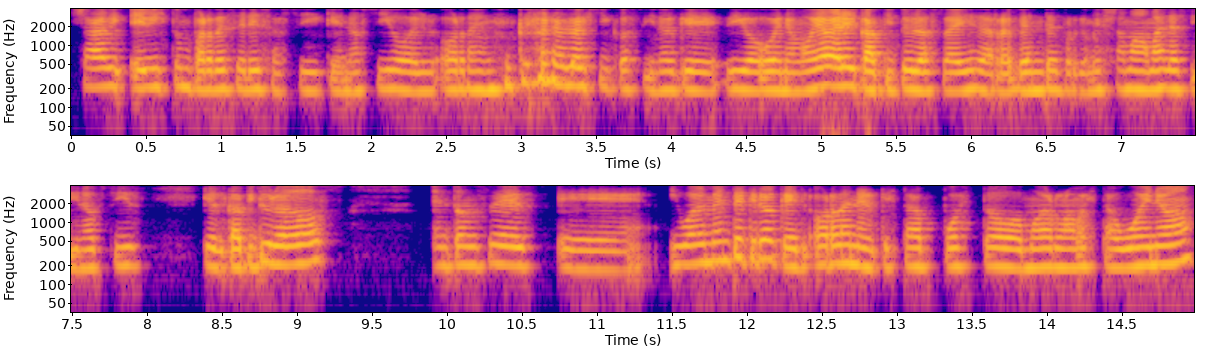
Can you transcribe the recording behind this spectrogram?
Ya he visto un par de series así que no sigo el orden cronológico, sino que digo, bueno, me voy a ver el capítulo 6 de repente porque me llamaba más la sinopsis que el capítulo 2. Entonces, eh, igualmente creo que el orden en el que está puesto Modern Love está bueno.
